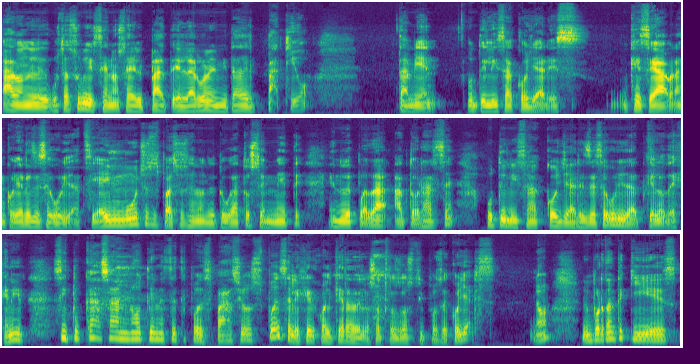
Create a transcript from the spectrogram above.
a donde le gusta subirse, no sé, el, el árbol en mitad del patio, también utiliza collares que se abran, collares de seguridad. Si hay muchos espacios en donde tu gato se mete, en donde pueda atorarse, utiliza collares de seguridad que lo dejen ir. Si tu casa no tiene este tipo de espacios, puedes elegir cualquiera de los otros dos tipos de collares. ¿no? Lo importante aquí es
